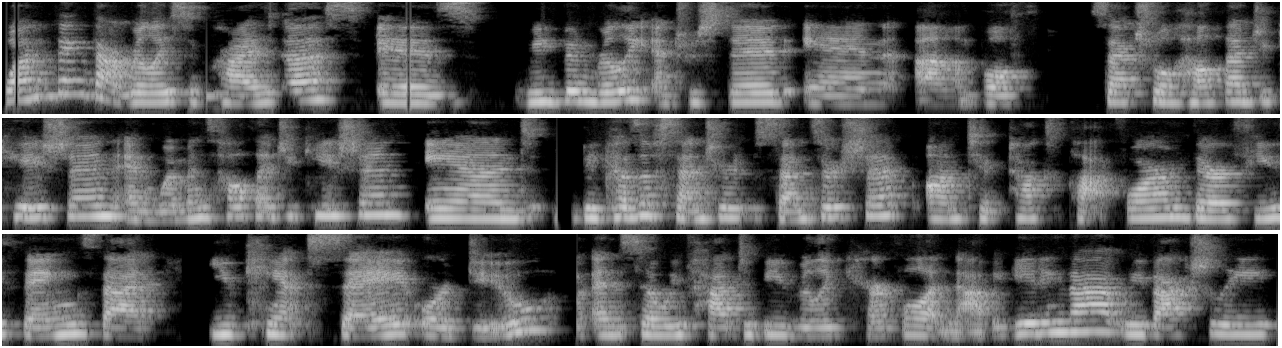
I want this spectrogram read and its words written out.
One thing that really surprised us is we've been really interested in um, both sexual health education and women's health education. And because of censor- censorship on TikTok's platform, there are a few things that you can't say or do. And so we've had to be really careful at navigating that. We've actually,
